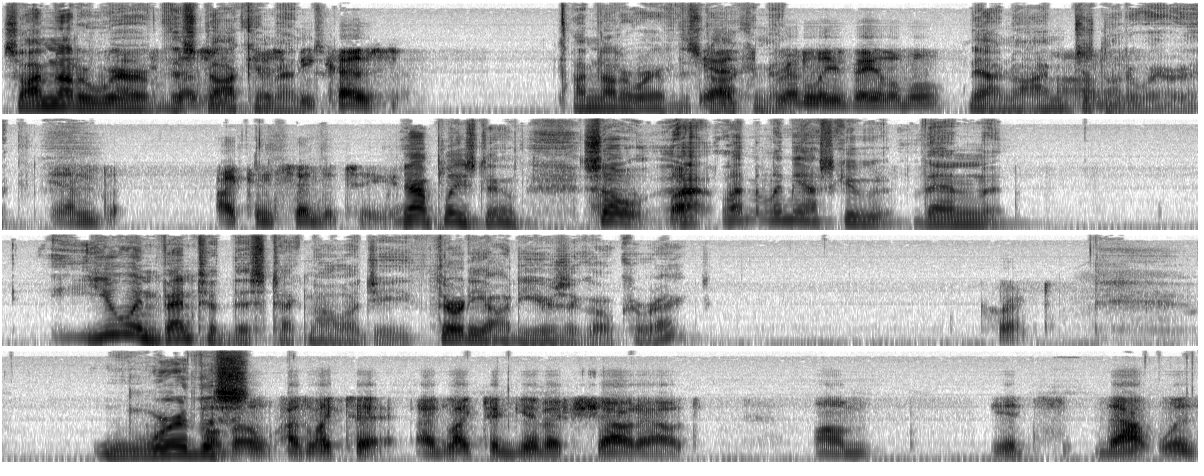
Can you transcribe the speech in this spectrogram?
So I'm not aware of this document because I'm not aware of this yeah, document. It's readily available. Yeah, no, I'm just um, not aware of it. And I can send it to you. Yeah, please do. So uh, uh, let, me, let me ask you then you invented this technology 30 odd years ago, correct? Correct. Were the Although I'd like to I'd like to give a shout out. Um, it's that was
